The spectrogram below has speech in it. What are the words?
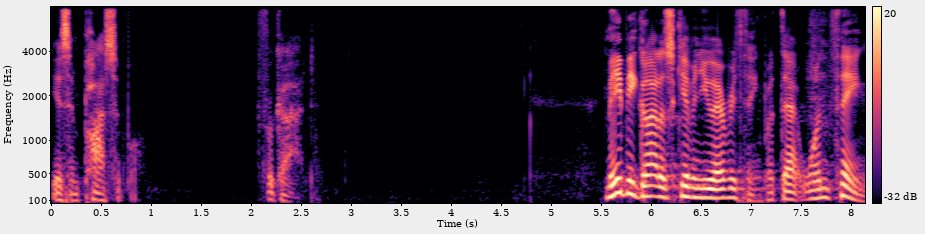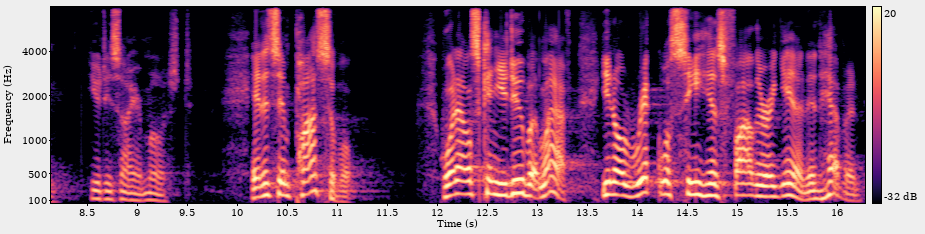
is impossible for God. Maybe God has given you everything but that one thing you desire most. And it's impossible. What else can you do but laugh? You know, Rick will see his father again in heaven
